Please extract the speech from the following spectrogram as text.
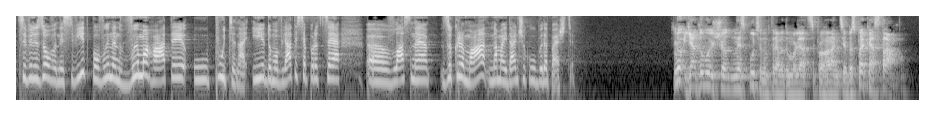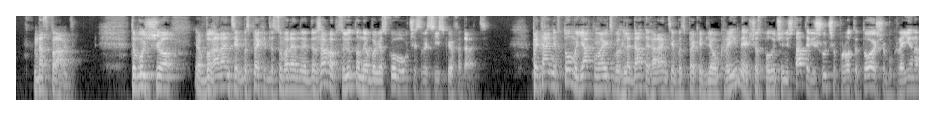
цивілізований світ повинен вимагати у Путіна і домовлятися про це, е, власне, зокрема на майданчику у Будапешті. Ну, я думаю, що не з Путіним треба домовлятися про гарантії безпеки, а з Трампом. Насправді. Тому що в гарантіях безпеки для суверенної держави абсолютно не обов'язкова участь Російської Федерації. Питання в тому, як мають виглядати гарантії безпеки для України, якщо Сполучені Штати рішуче проти того, щоб Україна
